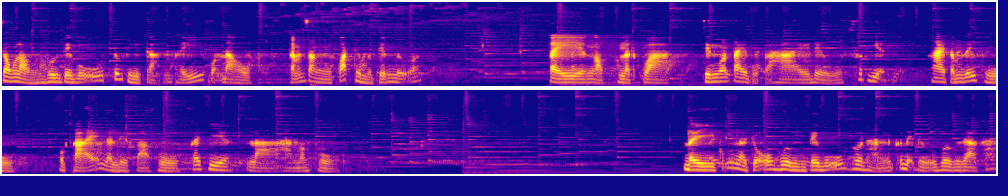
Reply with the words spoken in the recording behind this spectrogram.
Trong lòng vương Tế vũ tức thì cảm thấy bọn đau cắn răng quát thêm một tiếng nữa. Tay ngọc lật qua, trên ngón tay của cả hai đều xuất hiện hai tấm giấy phù. Một cái là liệt hỏa phù, cái kia là hàn băng phù. Đây cũng là chỗ vương tây vũ hơn hẳn các đệ tử vương gia khác.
